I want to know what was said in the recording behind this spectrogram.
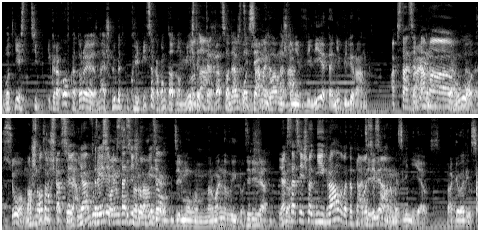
вот есть тип игроков, которые, знаешь, любят укрепиться в каком-то одном месте Ну да. и держаться. Подожди, Вот самое главное, она. что они ввели, это они ввели ранг. А, кстати, Правильно? там... а, Да. вот, да. все, можно что там, кстати, я мы в трейлере, кстати, еще увидел- дерьмовым нормально выигрывать. Деревянный. Я, Да. кстати, еще не играл в этот А, новый деревянным, сезон. извини, я вот оговорился.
